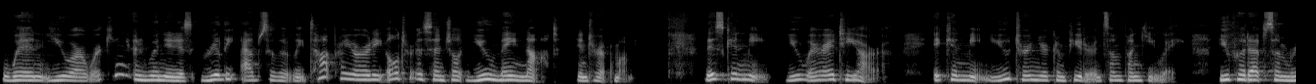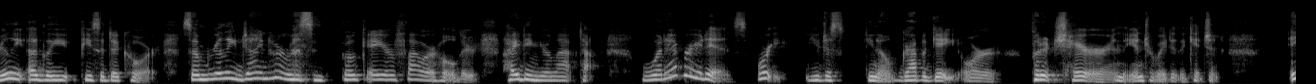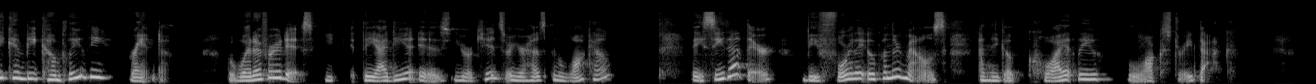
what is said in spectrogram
when you are working and when it is really absolutely top priority, ultra essential, you may not interrupt mommy. This can mean you wear a tiara. It can mean you turn your computer in some funky way. You put up some really ugly piece of decor, some really ginormous bouquet or flower holder hiding your laptop. Whatever it is, or you just, you know, grab a gate or put a chair in the entryway to the kitchen. It can be completely random. But whatever it is, the idea is your kids or your husband walk out, they see that there before they open their mouths, and they go quietly walk straight back.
